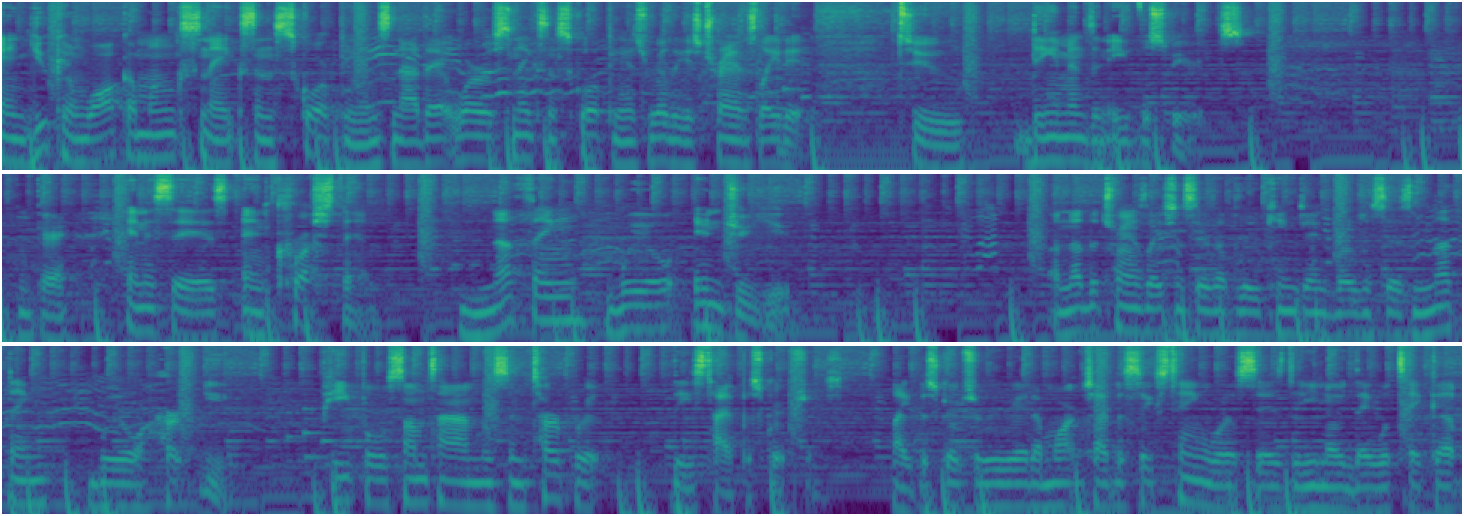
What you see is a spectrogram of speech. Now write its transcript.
And you can walk among snakes and scorpions. Now, that word snakes and scorpions really is translated to demons and evil spirits. Okay. And it says, and crush them nothing will injure you. Another translation says, I believe King James Version says, nothing will hurt you. People sometimes misinterpret these type of scriptures. Like the scripture we read in Mark chapter 16, where it says that, you know, they will take up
